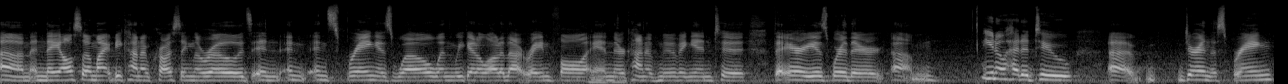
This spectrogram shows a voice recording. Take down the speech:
Um, and they also might be kind of crossing the roads in, in, in spring as well when we get a lot of that rainfall and they're kind of moving into the areas where they're um, you know headed to uh, during the spring.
